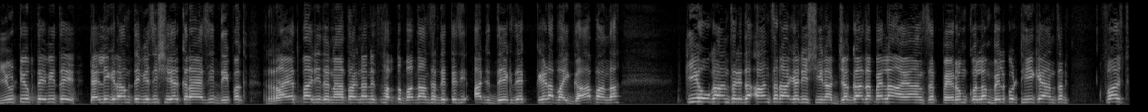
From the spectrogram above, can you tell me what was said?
YouTube ਤੇ ਵੀ ਤੇ Telegram ਤੇ ਵੀ ਅਸੀਂ ਸ਼ੇਅਰ ਕਰਾਇਆ ਸੀ ਦੀਪਕ ਰਾਇਤ ਭਾਜੀ ਦੇ ਨਾਂ ਤਾਂ ਇਹਨਾਂ ਨੇ ਸਭ ਤੋਂ ਵੱਧ ਆਨਸਰ ਦਿੱਤੇ ਸੀ ਅੱਜ ਦੇਖਦੇ ਆ ਕਿਹੜਾ ਬਾਈ ਗਾਹ ਪਾਉਂਦਾ ਕੀ ਹੋਊਗਾ ਆਨਸਰ ਇਹਦਾ ਆਨਸਰ ਆ ਗਿਆ ਜੀ ਸ਼ੀਨਾ। ਜੱਗਾ ਦਾ ਪਹਿਲਾ ਆਇਆ ਆਨਸਰ ਪੈਰਮਕੁਲਮ ਬਿਲਕੁਲ ਠੀਕ ਹੈ ਆਨਸਰ ਫਰਸਟ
